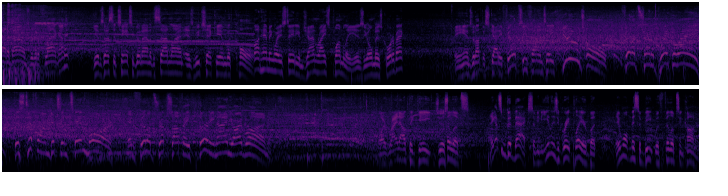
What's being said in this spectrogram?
out of bounds. We're going to flag on it. Gives us a chance to go down to the sideline as we check in with Cole. At Hemingway Stadium, John Rhys Plumlee is the Ole Miss quarterback. He hands it up to Scottie Phillips. He finds a huge hole. Phillips trying to break away. The stiff arm gets him 10 more. And Phillips trips off a 39-yard run. Boy, right out the gate, just Phillips. They got some good backs. I mean, Ealy's a great player, but they won't miss a beat with Phillips and Conner.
